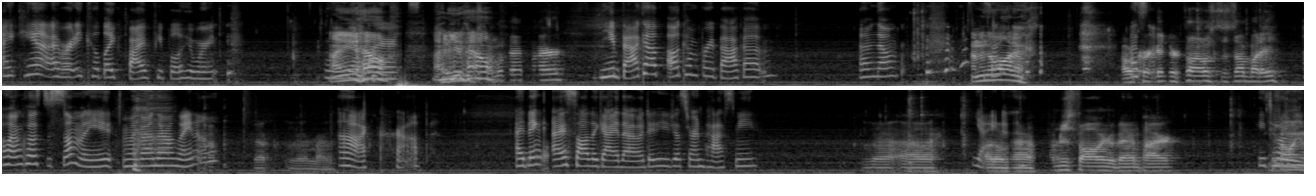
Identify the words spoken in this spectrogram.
I can't. I've already killed like five people who weren't. I need vampires. help! I Can need become help! a vampire? Need backup? I'll come for backup. I'm no. I'm in the water. Oh, That's Kricken, you're close to somebody. Oh, I'm close to somebody. Am I going the wrong way now? Yep, never mind. Ah, crap. I think I saw the guy though. Did he just run past me? No, uh, Yeah, I don't did. know. I'm just following the vampire. He Following totally a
